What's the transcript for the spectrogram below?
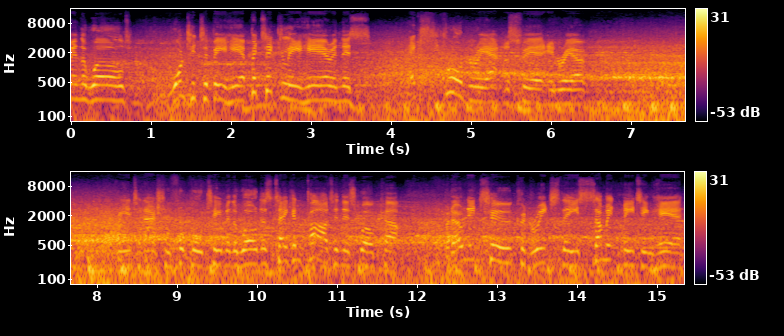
In the world wanted to be here, particularly here in this extraordinary atmosphere in Rio. Every international football team in the world has taken part in this World Cup, but only two could reach the summit meeting here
